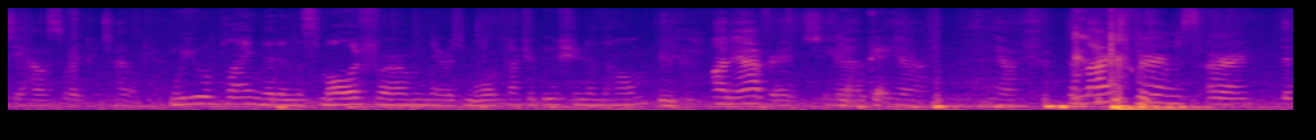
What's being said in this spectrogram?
to housework and childcare. Were you implying that in the smaller firm, there's more contribution in the home? On average, yeah. Yeah, okay. Yeah, yeah. The large firms are the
